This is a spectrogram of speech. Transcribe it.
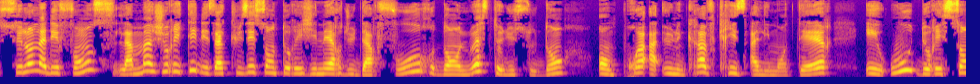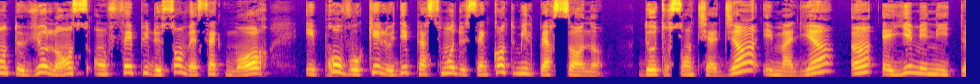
Selon la défense, la majorité des accusés sont originaires du Darfour, dans l'ouest du Soudan, en proie à une grave crise alimentaire et où de récentes violences ont fait plus de 125 morts et provoqué le déplacement de 50 000 personnes. D'autres sont tchadiens et maliens, un est yéménite.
